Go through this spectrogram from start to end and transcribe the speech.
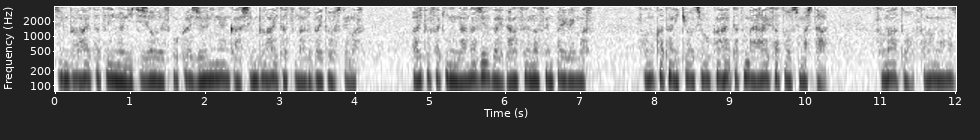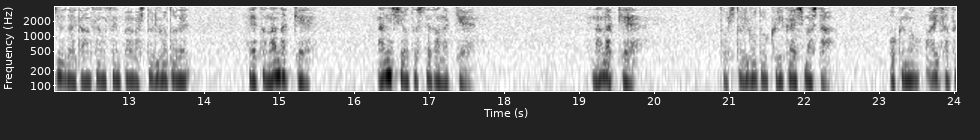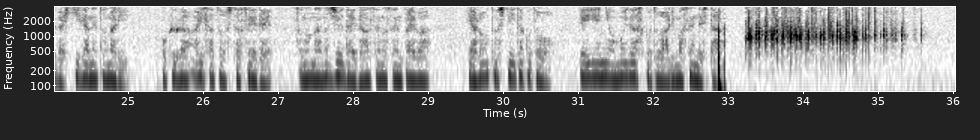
新聞配達員の日常です。僕は12年間新聞配達のアルバイトをしています。バイト先に70代男性の先輩がいます。その方に今日長官配達前挨拶をしました。その後その70代男性の先輩は独り言でえっ、ー、となんだっけ？何しようとしてたんだっけ？なんだっけ？と独り言を繰り返しました。僕の挨拶が引き金となり僕が挨拶をしたせいでその70代男性の先輩はやろうとしていたことを永遠に思い出すことはありませんでした。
